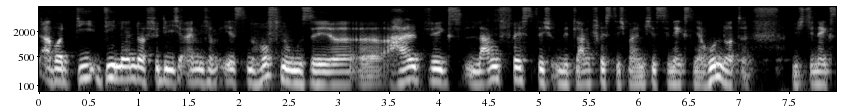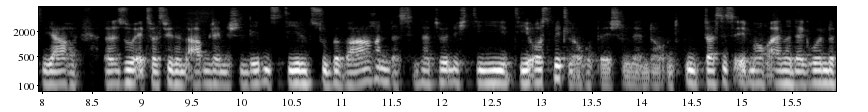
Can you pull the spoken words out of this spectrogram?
aber die, die Länder, für die ich eigentlich am ehesten Hoffnung sehe, äh, halbwegs langfristig, und mit langfristig meine ich jetzt die nächsten Jahrhunderte, nicht die nächsten Jahre, äh, so etwas wie den abendländischen Lebensstil zu bewahren, das sind natürlich die, die ostmitteleuropäischen Länder. Und, und das ist eben auch einer der Gründe,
